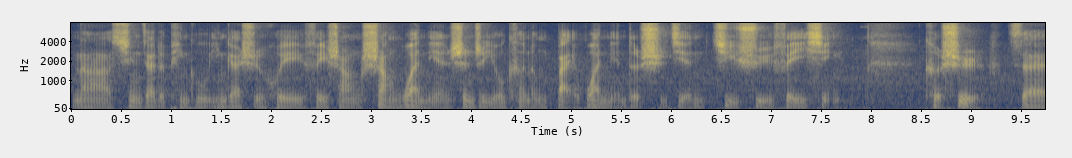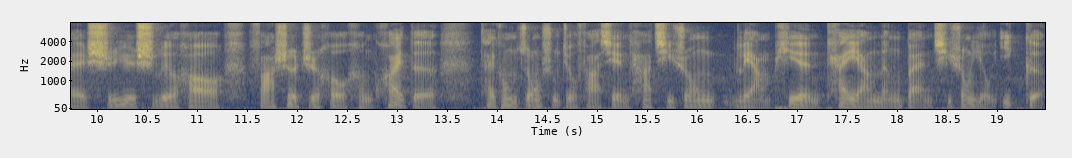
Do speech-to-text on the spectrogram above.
那现在的评估应该是会飞上上万年，甚至有可能百万年的时间继续飞行。可是，在十月十六号发射之后，很快的太空总署就发现，它其中两片太阳能板，其中有一个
